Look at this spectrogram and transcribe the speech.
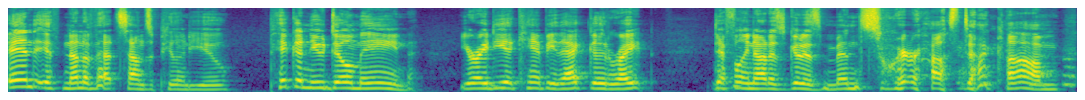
And if none of that sounds appealing to you, pick a new domain. Your idea can't be that good, right? Definitely not as good as menswearhouse.com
